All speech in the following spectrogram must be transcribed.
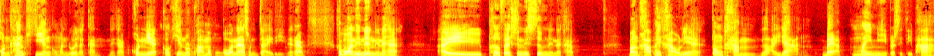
ผลข้างเคียงของมันด้วยละกันนะครับ คนเนี้ยเขาเขียนบทความมาผมก็ว่าน่าสนใจดีนะครับ เขาบอกว่าอันที่หนึ่งเนี่ยนะฮะไอ้ perfectionism เนี่ยนะครับ บังคับให้เขาเนี่ยต้องทำหลายอย่างแบบไม่มีประสิทธิภาพ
